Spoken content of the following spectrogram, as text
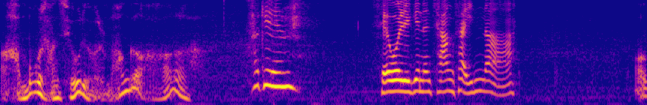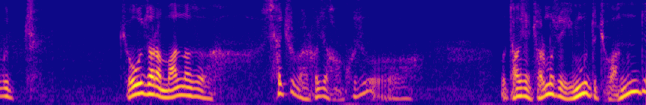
안 보고 산 세월이 얼마인가. 하긴 세월 이기는 장사 있나 아, 그, 저, 좋은 사람 만나서 새 출발하지 않고서. 뭐, 당신 젊어서 인물도 좋았는데.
